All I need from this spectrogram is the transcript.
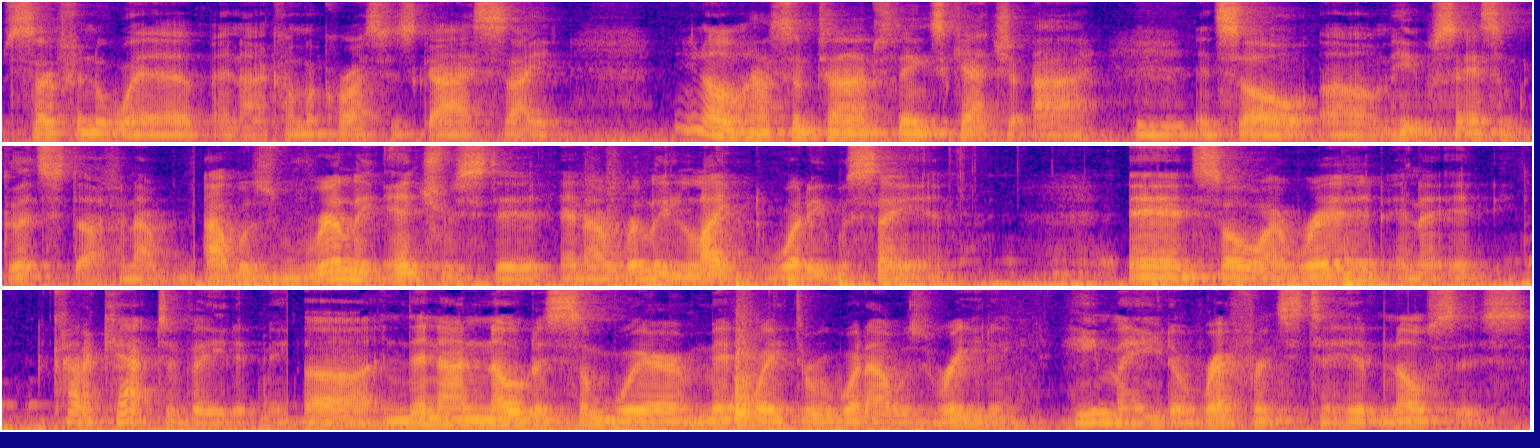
surfing the web and I come across this guy's site. You know how sometimes things catch your eye, and so um, he was saying some good stuff, and I I was really interested and I really liked what he was saying, and so I read and I, it kind of captivated me. Uh, and then I noticed somewhere midway through what I was reading, he made a reference to hypnosis.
